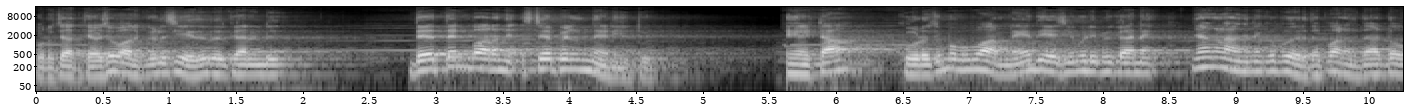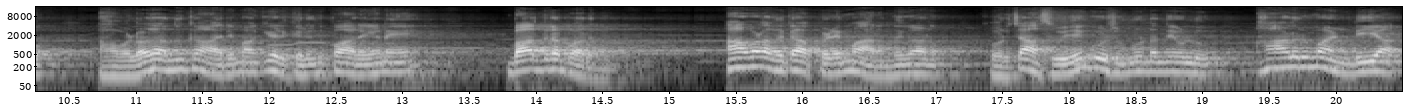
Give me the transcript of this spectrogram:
കുറച്ച് അത്യാവശ്യ വർക്കുകൾ ചെയ്ത് തീർക്കാനുണ്ട്. ദത്തൻ പറഞ്ഞ് സ്റ്റെപ്പിൽ നിന്ന് എണീറ്റു. ഏട്ടാ കുറച്ച് മുമ്പ് പറഞ്ഞേ ദേഷ്യം പിടിപ്പിക്കാനേ. ഞങ്ങൾ അങ്ങനെയൊക്കെ വെറുതെ പറഞ്ഞതാട്ടോ. അവളോടൊന്നും കാര്യമാക്കി എടുക്കലെന്ന് പറയണേ. ഭദ്ര പറഞ്ഞു. അവൾ അതൊക്കെ അപ്പോഴേ മറന്നു കാണും. കുറച്ച് അസൂയയും കുശുമ്പുണ്ടെന്നേ ഉള്ളൂ. ആളൊരു മണ്ടിയാ.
